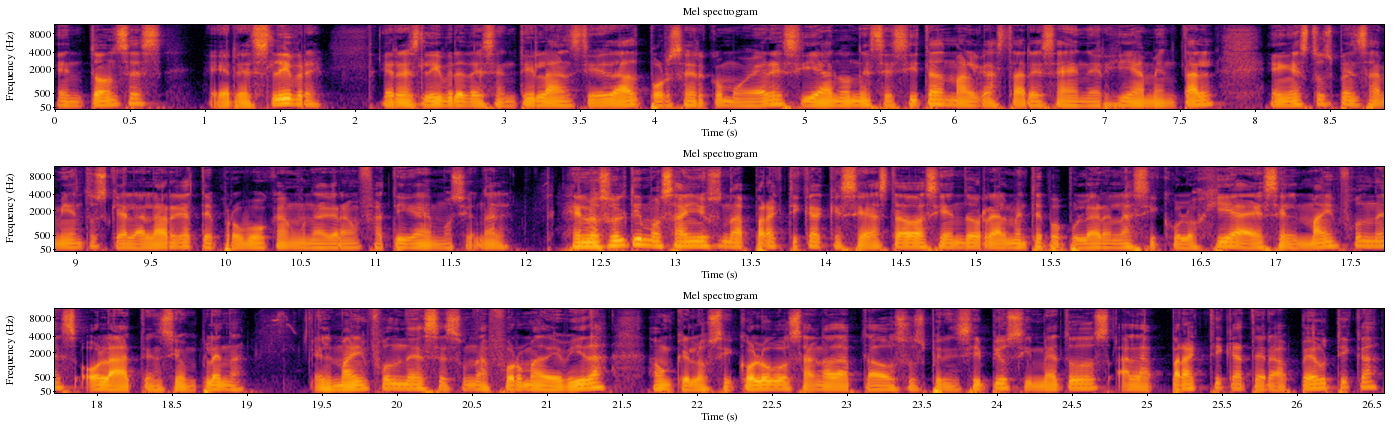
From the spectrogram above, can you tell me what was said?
entonces eres libre. Eres libre de sentir la ansiedad por ser como eres y ya no necesitas malgastar esa energía mental en estos pensamientos que a la larga te provocan una gran fatiga emocional. En los últimos años una práctica que se ha estado haciendo realmente popular en la psicología es el mindfulness o la atención plena. El mindfulness es una forma de vida, aunque los psicólogos han adaptado sus principios y métodos a la práctica terapéutica,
